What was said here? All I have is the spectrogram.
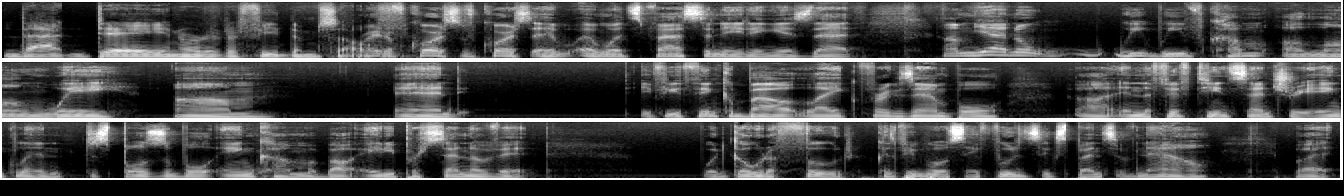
that day in order to feed themselves. Right, of course, of course. And, and, what's fascinating is that, um, yeah, no, we we've come a long way. Um, and if you think about, like, for example, uh, in the 15th century England, disposable income, about 80% of it would go to food because people will say food is expensive now, but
